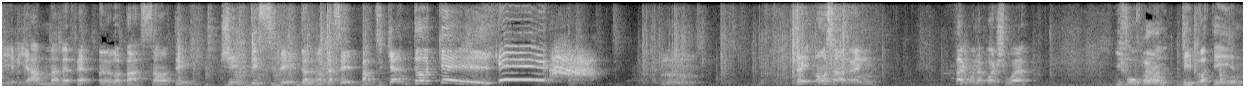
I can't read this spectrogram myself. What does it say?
Myriam m'avait fait un repas santé. J'ai décidé de le remplacer par du Kentucky! Hi-ha! Hmm. Tu sais, on s'entraîne. Fait qu'on n'a pas le choix. Il faut prendre des protéines.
